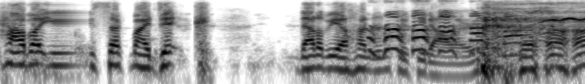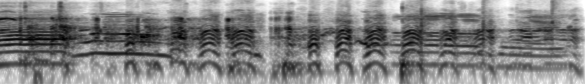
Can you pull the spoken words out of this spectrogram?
How about you suck my dick? That'll be $150. oh,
